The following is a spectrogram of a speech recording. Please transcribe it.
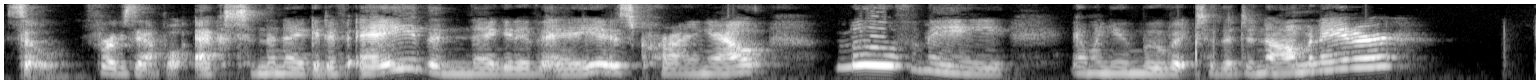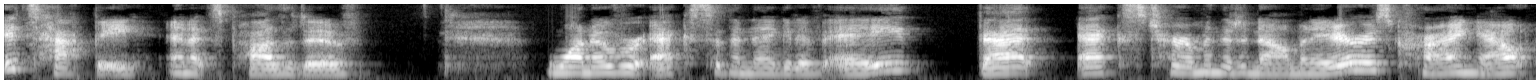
So for example, x to the negative a, the negative a is crying out, move me. And when you move it to the denominator, it's happy and it's positive. 1 over x to the negative a, that x term in the denominator is crying out,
